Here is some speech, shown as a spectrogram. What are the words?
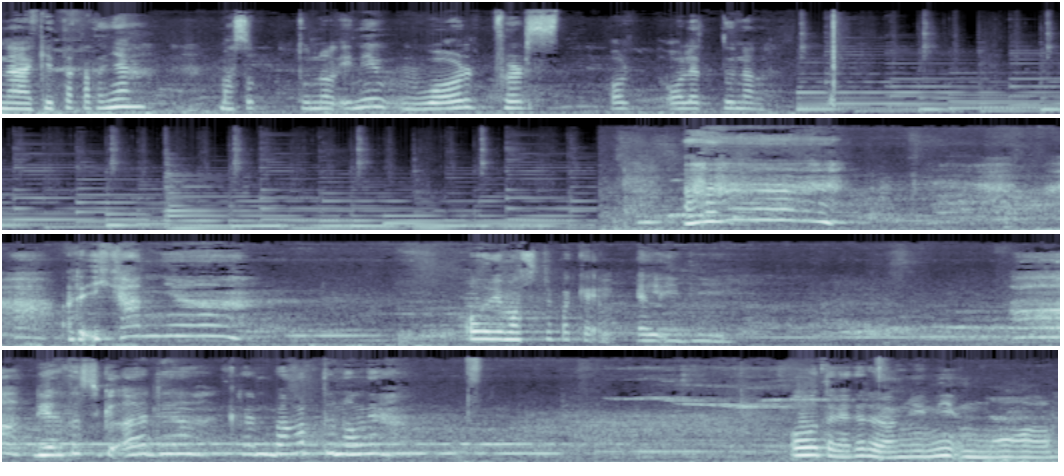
Nah, kita katanya masuk tunnel ini world first OLED tunnel. Ada ikannya. Oh, dia maksudnya pakai LED. Ah, di atas juga ada. Keren banget tunnelnya. Oh, ternyata dalamnya ini mall.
